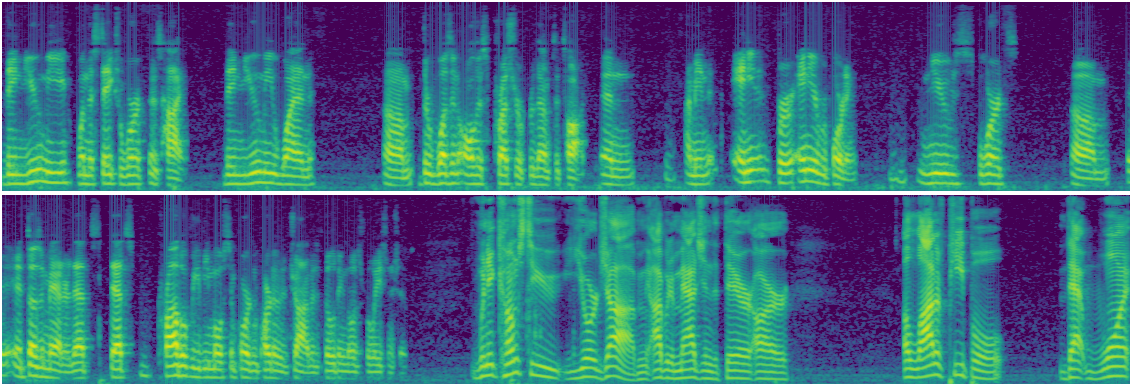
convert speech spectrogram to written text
they knew me when the stakes weren't as high. They knew me when um, there wasn't all this pressure for them to talk. And I mean, any for any reporting, news, sports, um, it doesn't matter. That's that's probably the most important part of the job is building those relationships. When it comes to your job, I, mean, I would imagine that there are a lot of people that want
